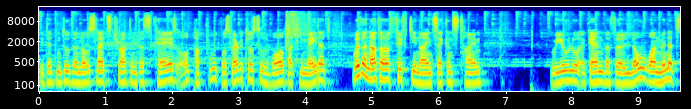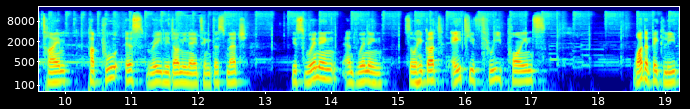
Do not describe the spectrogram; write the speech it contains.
He didn't do the no slide strut in this case. Oh, Papou was very close to the wall, but he made it with another 59 seconds time. Riolu again with a low 1 minute time. Papou is really dominating this match. He's winning and winning. So he got 83 points. What a big lead.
